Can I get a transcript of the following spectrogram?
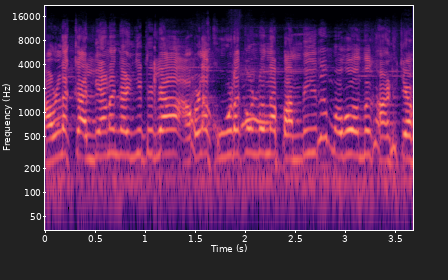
അവളെ കല്യാണം കഴിഞ്ഞിട്ടില്ല അവളെ കൂടെ കൊണ്ടുവന്ന പന്നീര് മുഖം ഒന്ന് കാണിക്കാൻ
